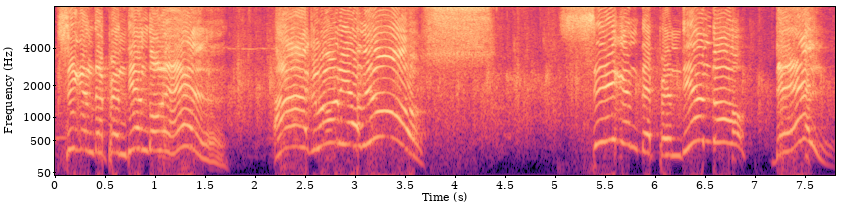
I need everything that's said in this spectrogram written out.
Siguen dependiendo de Él. Ah, gloria a Dios. Siguen dependiendo de Él.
